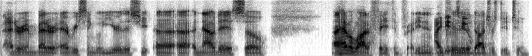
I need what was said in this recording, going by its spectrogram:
better and better every single year this year uh, uh, nowadays. So I have a lot of faith in Freddie, and, I do clearly too. the Dodgers do too.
